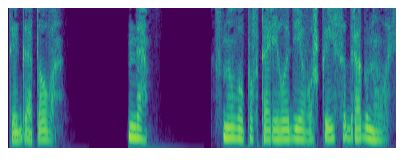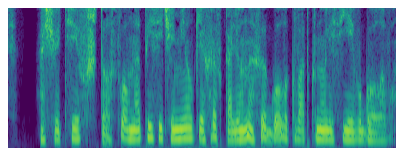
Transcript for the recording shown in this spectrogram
Ты готова? Да. Снова повторила девушка и содрогнулась ощутив, что словно тысячи мелких раскаленных иголок воткнулись ей в голову.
